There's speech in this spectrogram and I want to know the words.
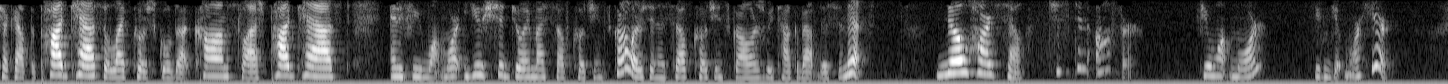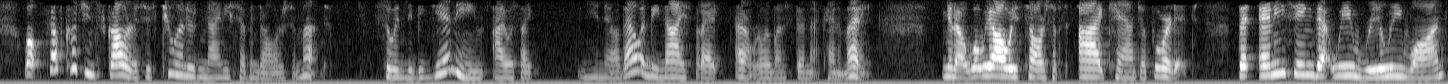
check out the podcast, the lifecoachschool.com slash podcast. And if you want more, you should join my self-coaching scholars. In a self-coaching scholars, we talk about this and this. No hard sell, just an offer. If you want more, you can get more here. Well, Self Coaching Scholars is $297 a month. So in the beginning, I was like, you know, that would be nice, but I, I don't really want to spend that kind of money. You know, what we always tell ourselves, I can't afford it. But anything that we really want,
